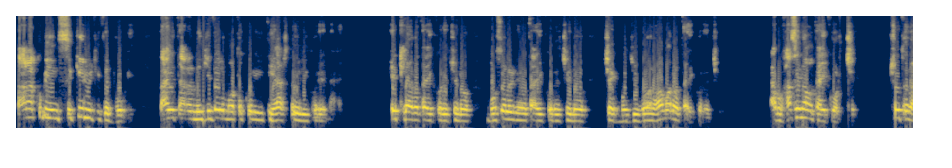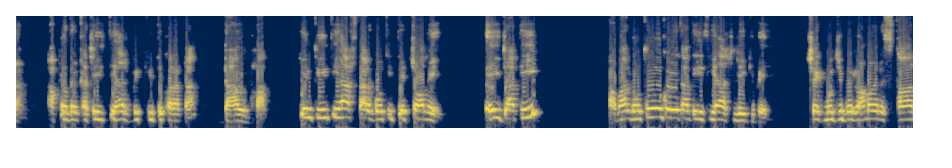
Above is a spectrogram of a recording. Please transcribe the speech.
তারা খুবই ইনসিকিউরিটিতে ভোগে। তাই তারা নিজেদের মতো করে ইতিহাস তৈরি করে নেয়। হিটলারও তাই করেছিল। মুসলিনও তাই করেছিল, শেখ মুজিবুর রহমানও তাই করেছিল এবং হাসিনাও তাই করছে। সুতরাং আপনাদের কাছে ইতিহাস বিকৃতি করাটা ডাল ভাত। কিন্তু ইতিহাস তার গতিতে চলে। এই জাতি আবার নতুন করে তাতে ইতিহাস লিখবে। শেখ মুজিবুর রহমানের স্থান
